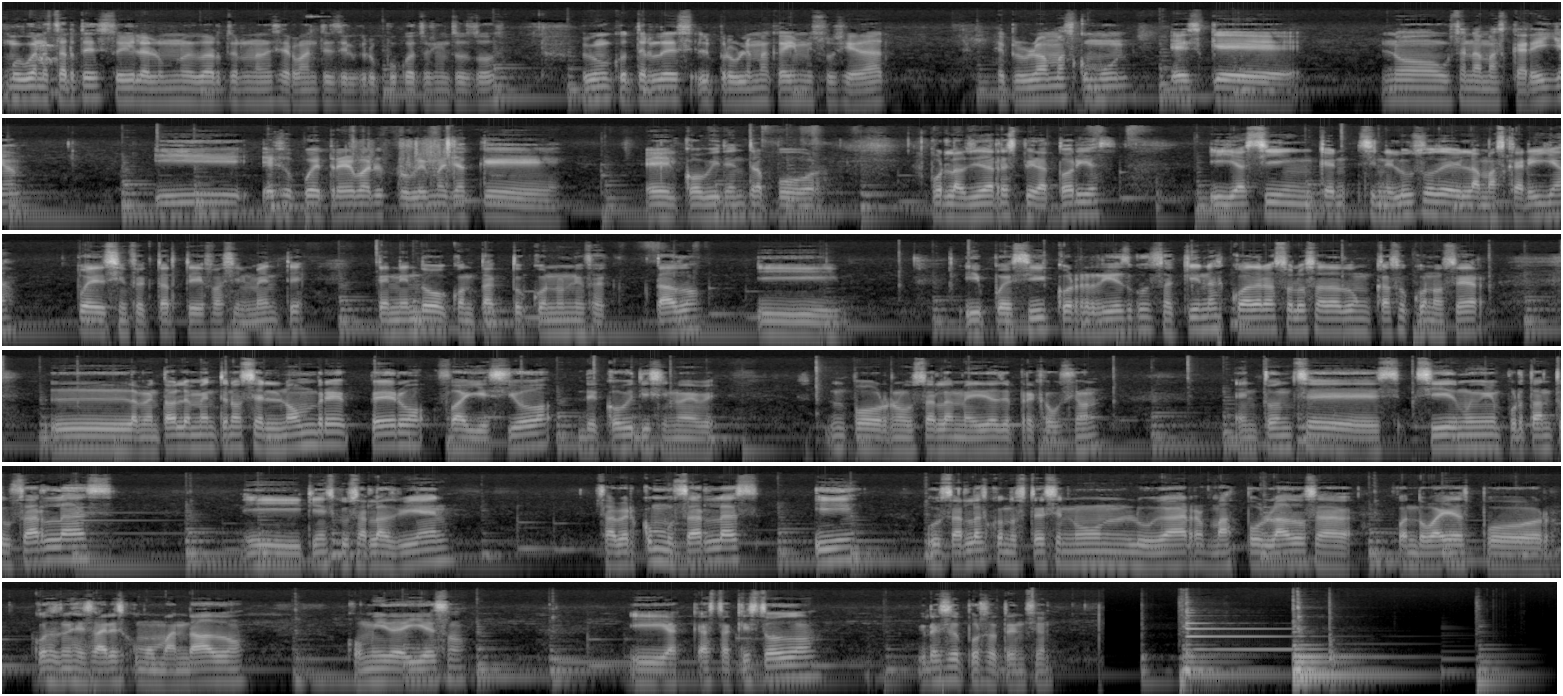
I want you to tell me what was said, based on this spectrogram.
Muy buenas tardes, soy el alumno Eduardo Hernández Cervantes del grupo 402. Hoy vengo a contarles el problema que hay en mi sociedad. El problema más común es que no usan la mascarilla y eso puede traer varios problemas ya que el COVID entra por, por las vías respiratorias y ya sin, que, sin el uso de la mascarilla puedes infectarte fácilmente teniendo contacto con un infectado y, y pues sí, corre riesgos. Aquí en la escuadra solo se ha dado un caso conocer. Lamentablemente no sé el nombre, pero falleció de COVID-19 por no usar las medidas de precaución. Entonces, sí es muy importante usarlas y tienes que usarlas bien, saber cómo usarlas y usarlas cuando estés en un lugar más poblado, o sea, cuando vayas por cosas necesarias como mandado, comida y eso. Y hasta aquí es todo. Gracias por su atención.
